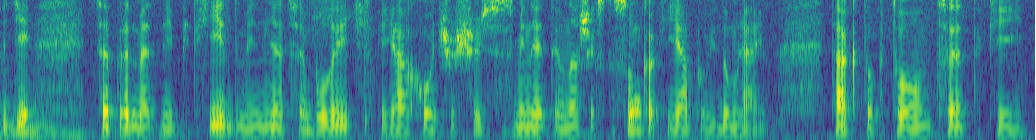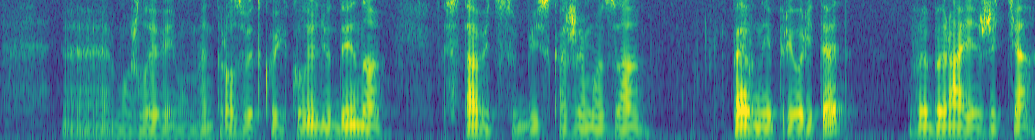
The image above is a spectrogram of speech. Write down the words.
тоді. Це предметний підхід, мене це болить, я хочу щось змінити в наших стосунках, і я повідомляю. Так? Тобто це такий можливий момент розвитку. І коли людина ставить собі, скажімо, за певний пріоритет, вибирає життя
